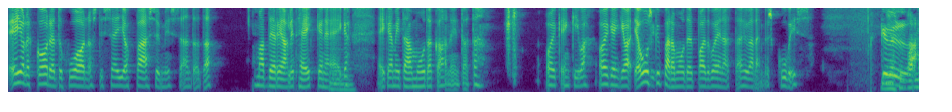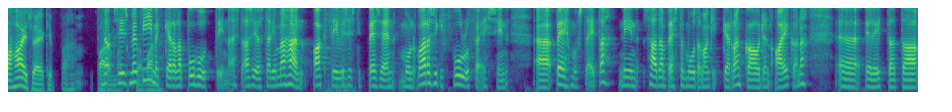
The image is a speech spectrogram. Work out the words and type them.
ei ole kohdeltu huonosti, se ei ole päässyt missään tota, materiaalit heikkenee mm. eikä, eikä mitään muutakaan, niin tota, oikein kiva, oikein kiva. Ja uusi kypärä muuten, by the way, näyttää hyvälle myös kuvissa. Kyllä. Ja se varmaan haiseekin vähän. No siis me viime vanha. kerralla puhuttiin näistä asioista, eli mähän aktiivisesti pesen mun varsinkin full facein ää, pehmusteita, niin saatan pestä muutamankin kerran kauden aikana. Ää, eli tota,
